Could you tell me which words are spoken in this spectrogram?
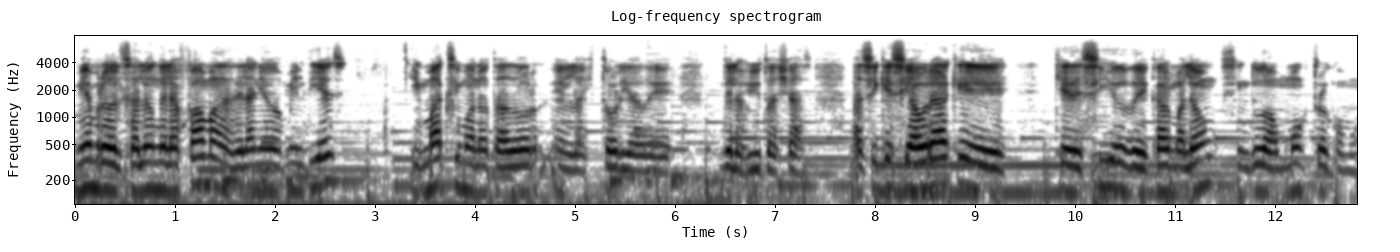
Miembro del Salón de la Fama desde el año 2010 y máximo anotador en la historia de, de los Utah Jazz. Así que si habrá que, que decir de Karl Malone, sin duda un monstruo como,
